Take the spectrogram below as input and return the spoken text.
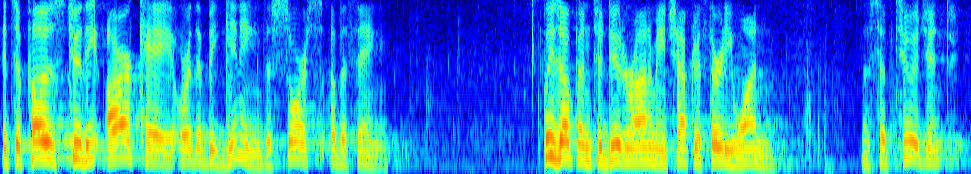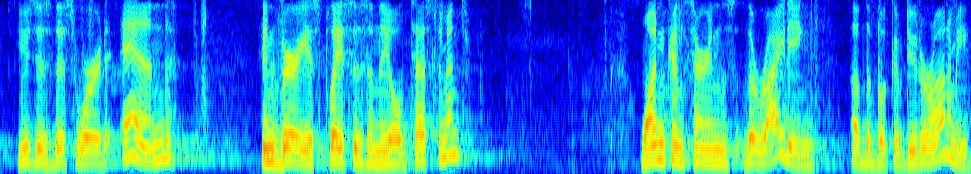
It's opposed to the arche or the beginning, the source of a thing. Please open to Deuteronomy chapter 31. The Septuagint uses this word end in various places in the Old Testament. One concerns the writing of the book of Deuteronomy.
